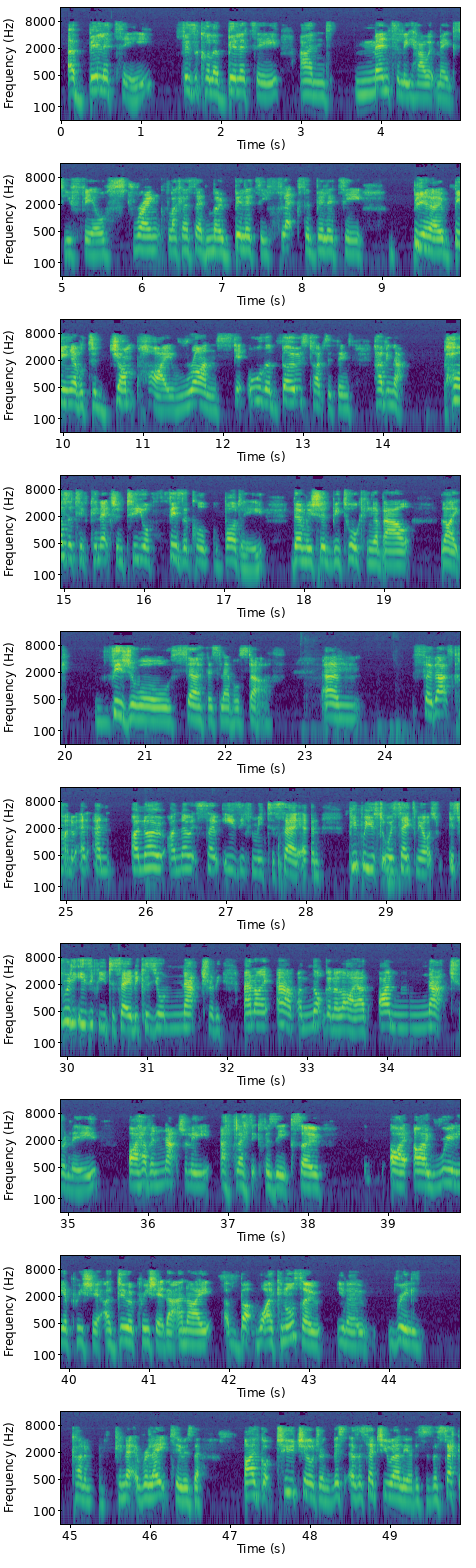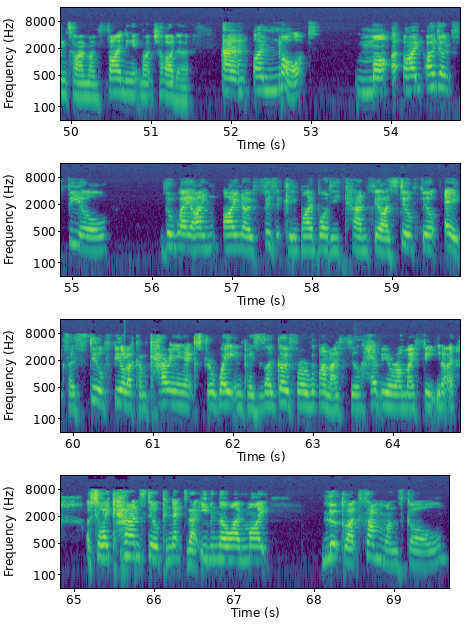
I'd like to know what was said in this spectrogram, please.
ability, physical ability, and mentally how it makes you feel. Strength like i said mobility flexibility you know being able to jump high run skip all of those types of things having that positive connection to your physical body. Then we should be talking about like visual surface level stuff. Um so that's kind of and, and I know, I know it's so easy for me to say, and people used to always say to me, "Oh, it's, it's really easy for you to say because you're naturally," and I am. I'm not going to lie. I, I'm naturally, I have a naturally athletic physique, so I, I really appreciate, I do appreciate that, and I, but what I can also, you know, really kind of connect, relate to is that I've got two children. This, as I said to you earlier, this is the second time I'm finding it much harder, and I'm not. My, I, I don't feel the way I, I know physically my body can feel. I still feel aches. I still feel like I'm carrying extra weight in places. I go for a run, I feel heavier on my feet. You know, so I can still connect to that, even though I might look like someone's goal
